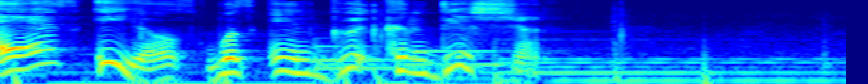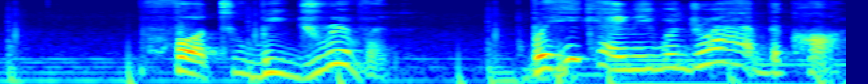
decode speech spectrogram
as is was in good condition for to be driven. But he can't even drive the car.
